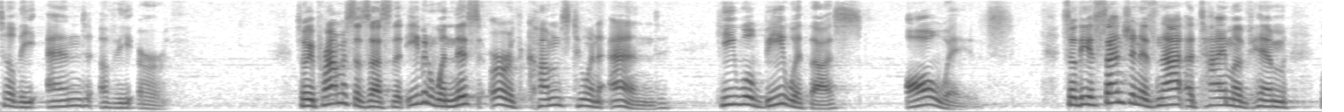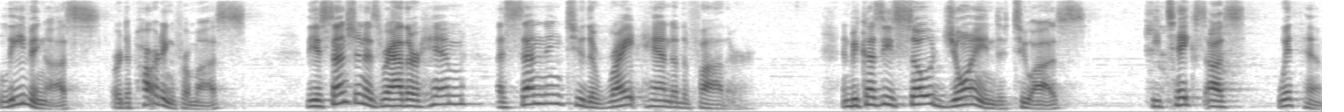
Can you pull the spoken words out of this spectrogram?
till the end of the earth. So he promises us that even when this earth comes to an end, he will be with us always. So the ascension is not a time of him leaving us or departing from us. The ascension is rather him ascending to the right hand of the Father. And because he's so joined to us, he takes us with him.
